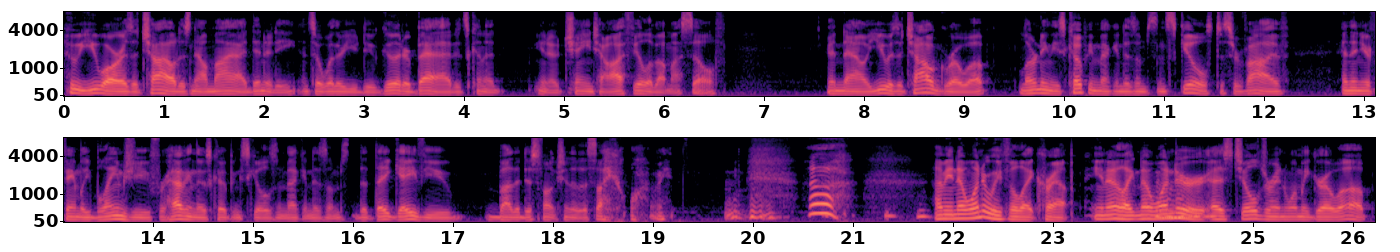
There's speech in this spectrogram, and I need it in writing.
who you are as a child is now my identity. And so whether you do good or bad, it's going to, you know, change how I feel about myself. And now you as a child grow up learning these coping mechanisms and skills to survive. And then your family blames you for having those coping skills and mechanisms that they gave you by the dysfunction of the cycle. I mean, ah, I mean, no wonder we feel like crap. You know, like no wonder mm-hmm. as children when we grow up,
